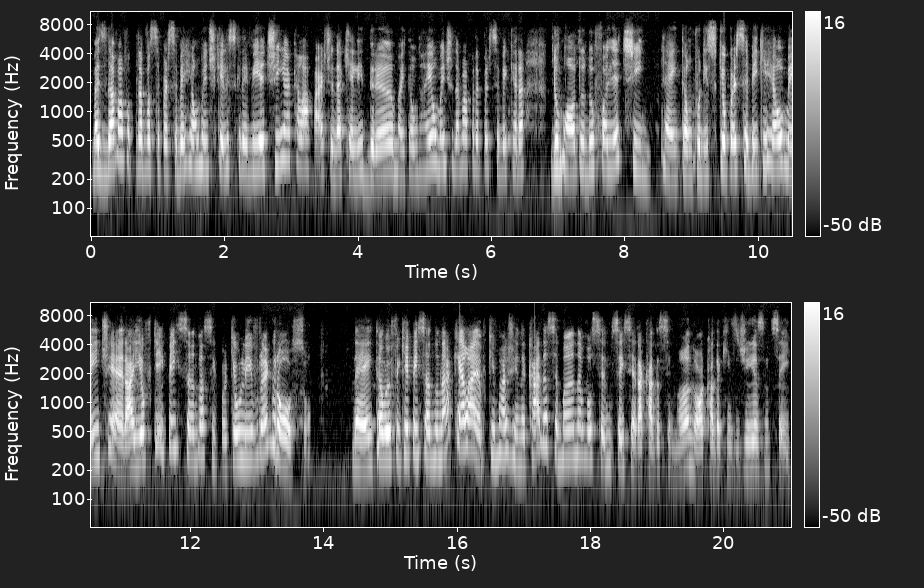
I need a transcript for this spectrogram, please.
mas dava para você perceber realmente que ele escrevia, tinha aquela parte daquele drama, então realmente dava para perceber que era do modo do folhetim, né? Então por isso que eu percebi que realmente era. Aí eu fiquei pensando assim, porque o livro é grosso. Né? Então eu fiquei pensando naquela época, imagina, cada semana você, não sei se era cada semana ou a cada 15 dias, não sei.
